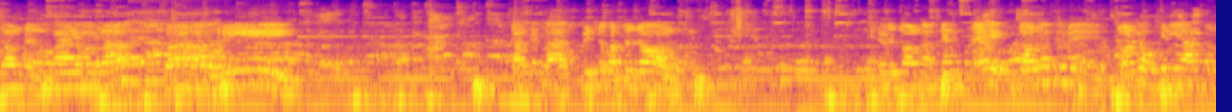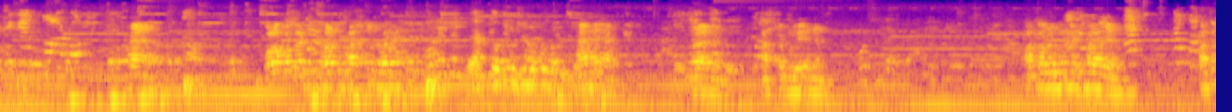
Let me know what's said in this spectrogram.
জল দেন। গঙ্গা বড়া হরি চালকে পিণ্ড পাত্র জল। এটা জল এই জল করে জলটা উঠে নিয়ে আসবেন হ্যাঁ। কলা পাতা একটু ধরেন ফার্স্ট ধরেন। একটা হ্যাঁ হ্যাঁ হাতটা ধুয়ে নেন। পাতার ওখানে সরা দেন। পাতা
